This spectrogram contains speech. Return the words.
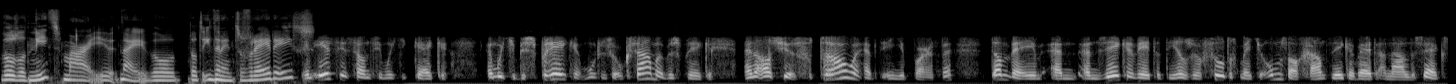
wil dat niet. Maar je, nou, je wil dat iedereen tevreden is. In eerste instantie moet je kijken en moet je bespreken. Moeten ze ook samen bespreken. En als je vertrouwen hebt in je partner, dan ben je, en, en zeker weet dat hij heel zorgvuldig met je om zal gaan, zeker bij het anale seks,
